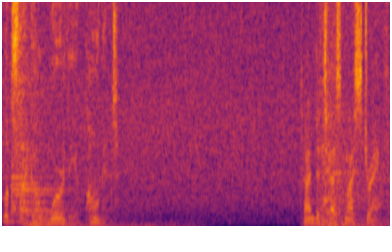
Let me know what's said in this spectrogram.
Looks like a worthy opponent. Time to test my strength.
